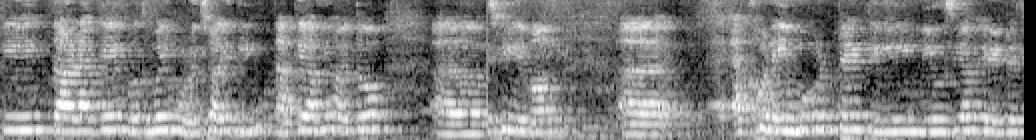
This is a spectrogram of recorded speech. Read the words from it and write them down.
কি তার আগে প্রথমেই পরিচয় দিন। তাকে আমি হয়তো এবং এখন এই মুহূর্তে তিনি মিউজিয়াম হেরিটেজ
